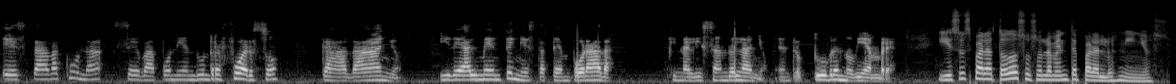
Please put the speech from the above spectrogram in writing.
esta vacuna se va poniendo un refuerzo cada año, idealmente en esta temporada, finalizando el año, entre octubre y noviembre. ¿Y eso es para todos o solamente para los niños?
